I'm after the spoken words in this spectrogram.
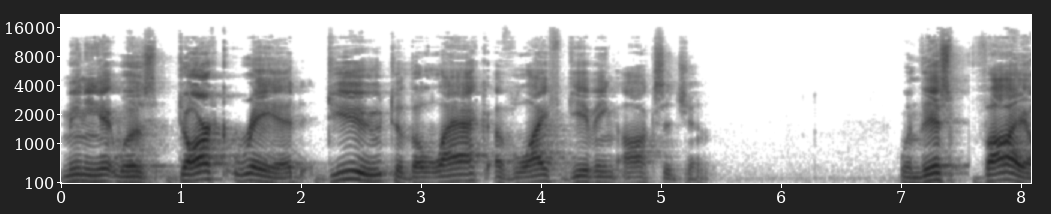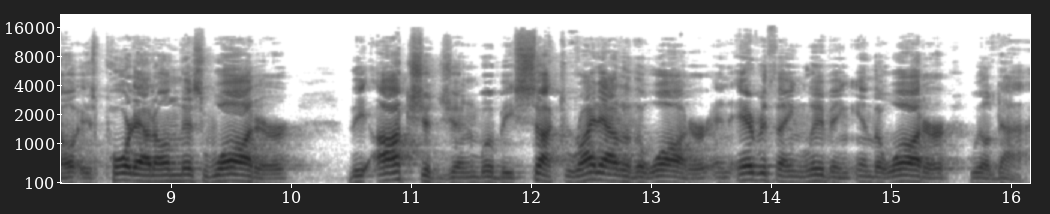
meaning it was dark red due to the lack of life giving oxygen. When this vial is poured out on this water, the oxygen will be sucked right out of the water, and everything living in the water will die.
